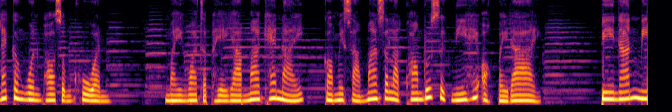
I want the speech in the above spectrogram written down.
และกังวลพอสมควร ไม่ว่าจะพยายามมากแค่ไหน ก็ไม่สามารถสลัดความรู้สึกนี้ให้ออกไปได้ ปีนั้นมี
